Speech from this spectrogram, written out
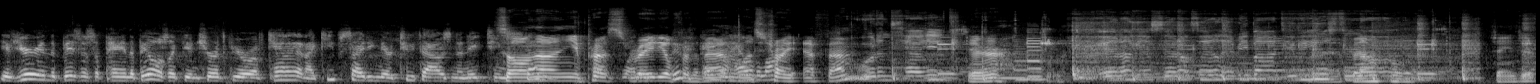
If you're in the business of paying the bills, like the Insurance Bureau of Canada, and I keep citing their 2018 So study, now you press radio for the band. Let's try FM. Wouldn't Here, and I guess that I'll tell everybody we used to know. FM. Change it.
